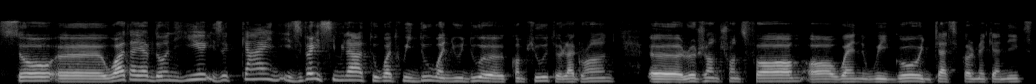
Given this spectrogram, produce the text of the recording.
so uh, what I have done here is a kind, is very similar to what we do when you do a compute a Lagrange, uh, Legendre transform, or when we go in classical mechanics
